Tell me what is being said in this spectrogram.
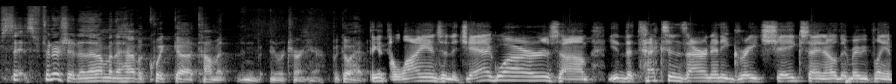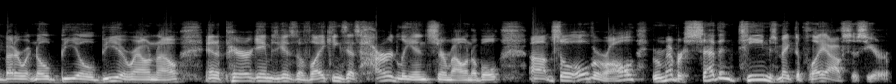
Finish it, and then I'm going to have a quick uh, comment in, in, return here. But go ahead. They get the Lions and the Jaguars. Um, the Texans aren't any great shakes. I know they're maybe playing better with no Bob around now, and a pair of games against the Vikings. That's hardly insurmountable. Um, so overall, remember, seven teams make the playoffs this year.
